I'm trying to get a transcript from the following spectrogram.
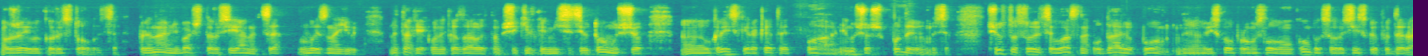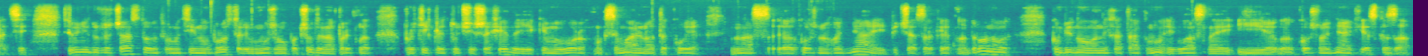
а вже і використовується. Принаймні, бачите, росіяни це визнають. Не так, як вони казали там ще кілька місяців тому, що е, українські ракети погані. Ну що ж, подивимося. Що стосується власне ударів по е, військово-промисловому комплексу Російської Федерації, сьогодні дуже часто в інформаційному просторі ми можемо почути, наприклад, про ті клятучі шахеди, якими ворог максимально атакує нас е, кожного дня і під час ракетно-дронових комбінованих атак. Ну і власне і е, кожного дня, як я сказав,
